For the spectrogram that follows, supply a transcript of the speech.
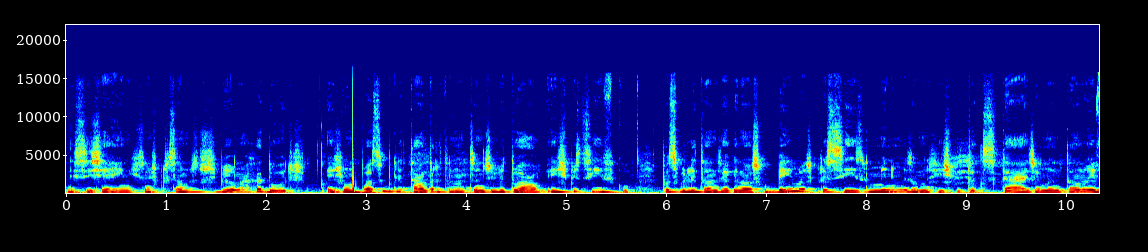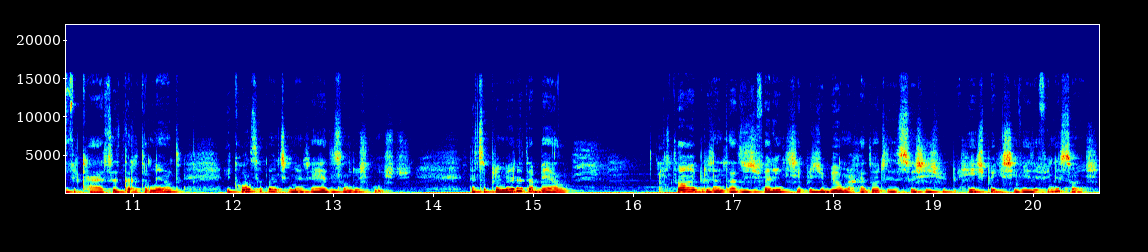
desses genes, nós precisamos dos biomarcadores. Eles vão possibilitar um tratamento individual e específico, possibilitando um diagnóstico bem mais preciso, minimizando o risco de toxicidade, aumentando a eficácia do tratamento e, consequentemente, a redução dos custos. Nessa primeira tabela, estão representados diferentes tipos de biomarcadores e suas respectivas definições,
